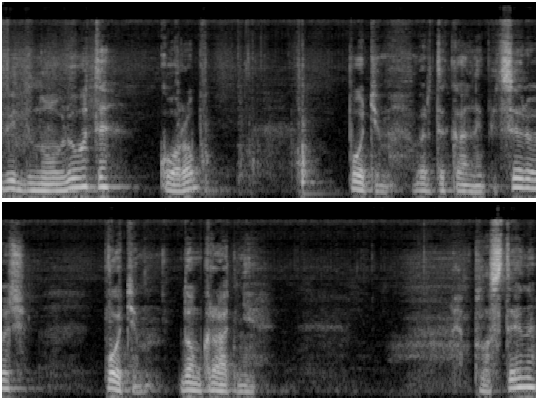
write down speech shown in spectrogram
відновлювати короб, потім вертикальний підсилювач, потім домкратні пластини,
